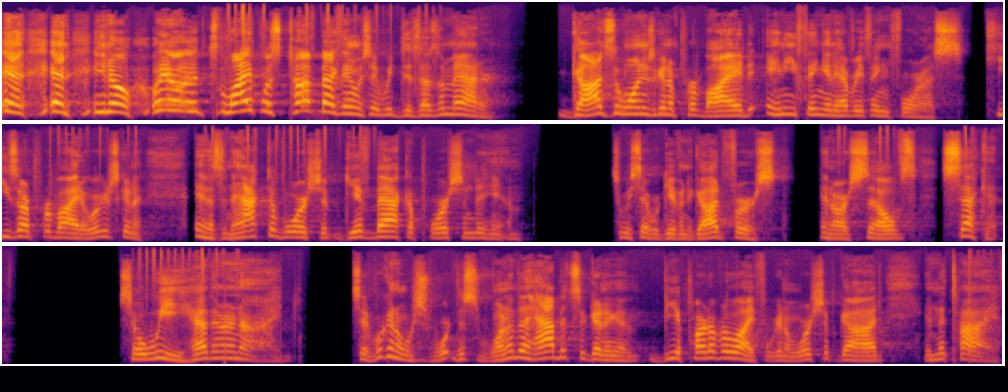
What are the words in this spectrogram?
and, and you know, life was tough back then. We said, it doesn't matter. God's the one who's going to provide anything and everything for us. He's our provider. We're just going to, as an act of worship, give back a portion to Him. So we said, we're giving to God first and ourselves second. So we, Heather and I, said, We're going to, this is one of the habits that are going to be a part of our life. We're going to worship God in the tithe.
